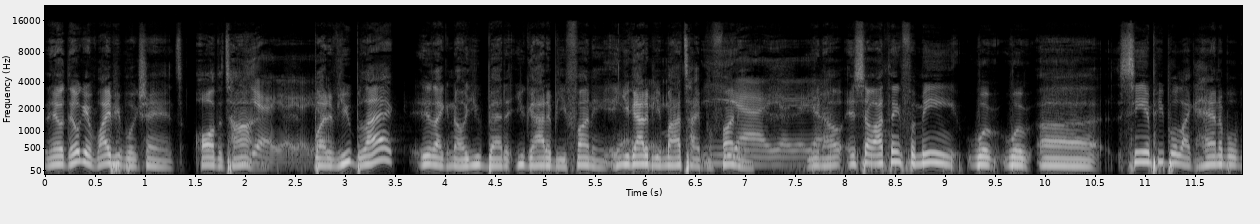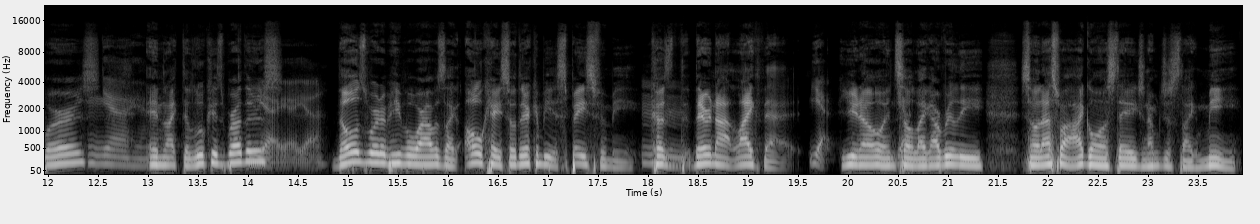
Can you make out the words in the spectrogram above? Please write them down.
They'll, they'll give white people a chance all the time. yeah yeah yeah, yeah. But if you black, you're like, no, you better, you got to be funny, and you got to yeah, be my type of funny. yeah yeah yeah yeah You know, and so I think for me, what, what, uh, seeing people like Hannibal Buress yeah yeah and like the Lucas brothers, yeah yeah yeah those were the people where I was like, okay, so there can be a space for me because Mm-hmm. they're not like that, yeah you know. And so like I really, so that's why I go on stage and I'm just like me,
